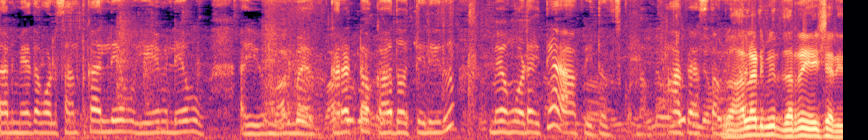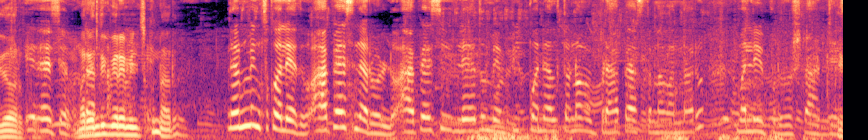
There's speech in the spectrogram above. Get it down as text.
దాని మీద వాళ్ళ సంతకాలు లేవు ఏమి లేవు. అవి కరెక్టో కాదో తెలియదు మేము కూడా అయితే ఆపి తెలుసుకున్నాం. ఆపేస్తాం. ఆల్రెడీ మీరు ధర్నా చేశారు ఇదివరకు. మరి ఎందుకు విరమించుకున్నారు? నిర్మించుకోలేదు. ఆపేసినారు వాళ్ళు. ఆపేసి లేదు మేము పీక్కొని వెళ్తున్నాం ఇప్పుడు ఆపేస్తున్నాం అన్నారు. మళ్ళీ ఇప్పుడు స్టార్ట్ చేశారు?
